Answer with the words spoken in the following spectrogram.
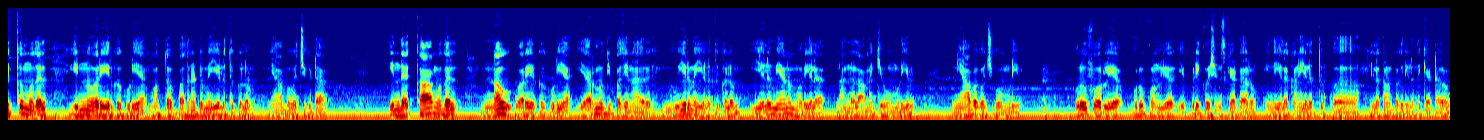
இக்கு முதல் இன்னு வரை இருக்கக்கூடிய மொத்தம் பதினெட்டு மெய் எழுத்துக்களும் ஞாபகம் வச்சுக்கிட்டா இந்த கா முதல் நவ் வரை இருக்கக்கூடிய இரநூத்தி பதினாறு உயிர்மை எழுத்துக்களும் எளிமையான முறையில் நம்மளால் அமைக்கவும் முடியும் ஞாபகம் வச்சுக்கவும் முடியும். குரூப் ஃபோர்லேயோ குரூப் ஒன்லேயோ எப்படி கொஷின்ஸ் கேட்டாலும் இந்த இலக்கண எழுத்து இலக்கண பகுதியிலேருந்து கேட்டாலும்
